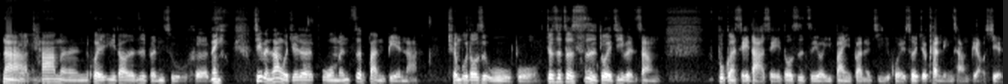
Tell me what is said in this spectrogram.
那他们会遇到的日本组合，那基本上我觉得我们这半边呐，全部都是五五波，就是这四队基本上。不管谁打谁，都是只有一半一半的机会，所以就看临场表现。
